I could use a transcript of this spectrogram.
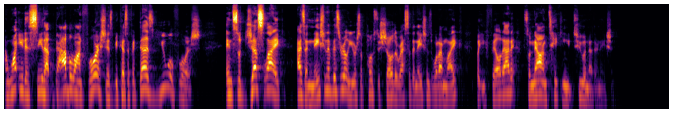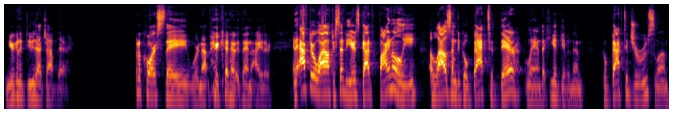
I want you to see that Babylon flourishes because if it does, you will flourish. And so, just like as a nation of Israel, you were supposed to show the rest of the nations what I'm like, but you failed at it. So now I'm taking you to another nation. And you're going to do that job there. But of course, they were not very good at it then either. And after a while, after 70 years, God finally allows them to go back to their land that He had given them, go back to Jerusalem,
